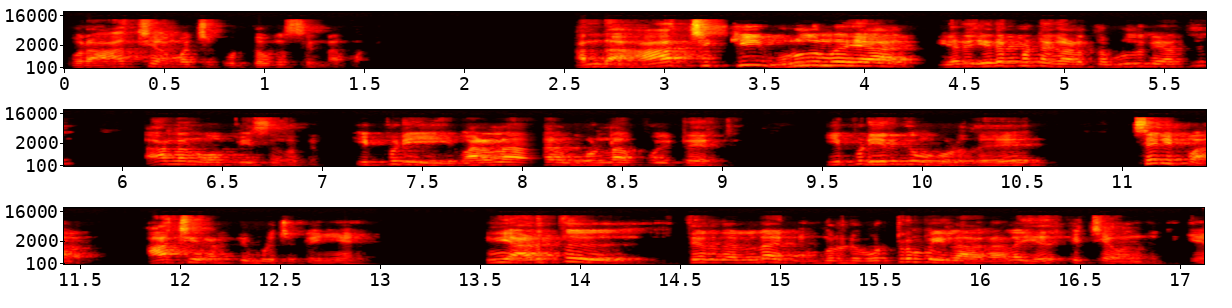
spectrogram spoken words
ஒரு ஆட்சி அமைச்சு கொடுத்தவங்க சின்னம்மா. அந்த ஆட்சிக்கு உறுதுணையா இடப்பட்ட இடைப்பட்ட காலத்துல உறுதுணையா அண்ணன் ஓபிஎஸ் அவர்கள். இப்படி வரலாறு ஒன்னா போயிட்டே இருக்கு. இப்படி இருக்கும் பொழுது சரிப்பா ஆட்சியை நடத்தி முடிச்சுட்டீங்க. இனி அடுத்து தேர்தல்ல உங்களுடைய ஒற்றுமை இல்லாதனால எதிர்க்கட்சியா வந்துட்டீங்க.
